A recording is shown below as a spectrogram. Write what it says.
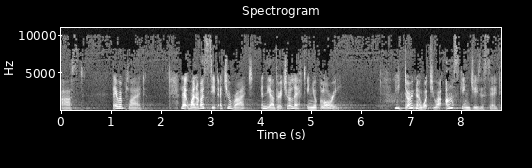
asked. They replied, Let one of us sit at your right and the other at your left in your glory. You don't know what you are asking, Jesus said.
